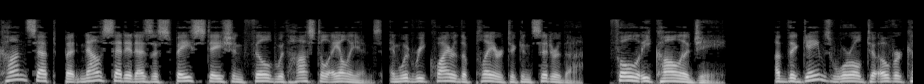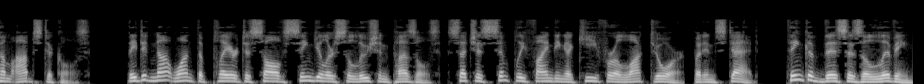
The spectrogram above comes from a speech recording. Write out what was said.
concept, but now set it as a space station filled with hostile aliens, and would require the player to consider the full ecology of the game's world to overcome obstacles. They did not want the player to solve singular solution puzzles, such as simply finding a key for a locked door, but instead, "...think of this as a living,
